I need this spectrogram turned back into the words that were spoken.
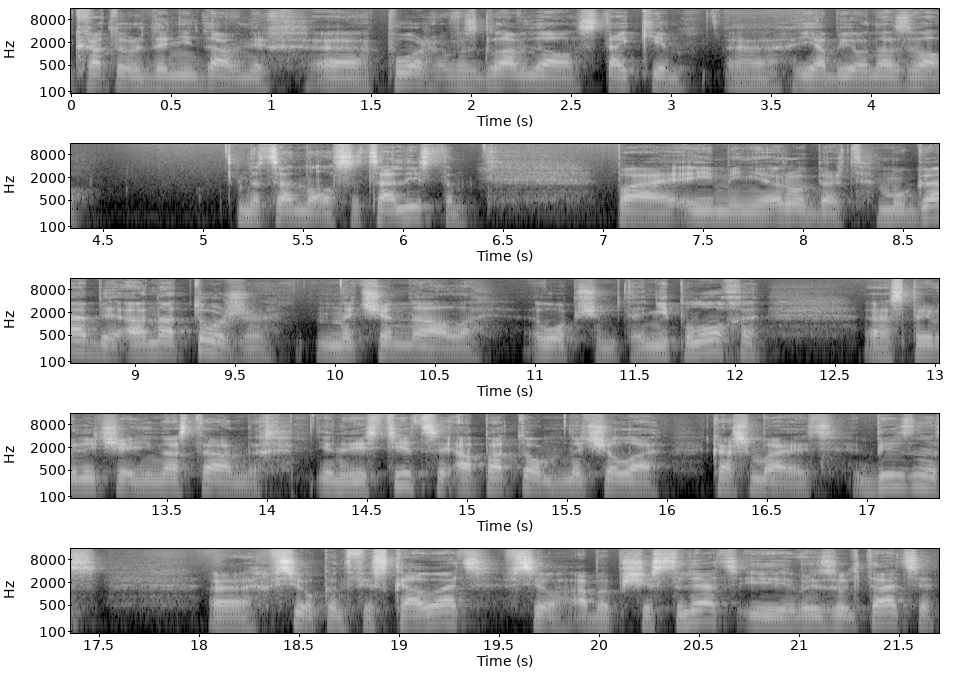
которая до недавних э, пор возглавлялась таким, э, я бы его назвал, национал-социалистом, по имени Роберт Мугабе, она тоже начинала, в общем-то, неплохо, с привлечением иностранных инвестиций, а потом начала кошмарить бизнес, э, все конфисковать, все обобществлять, и в результате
